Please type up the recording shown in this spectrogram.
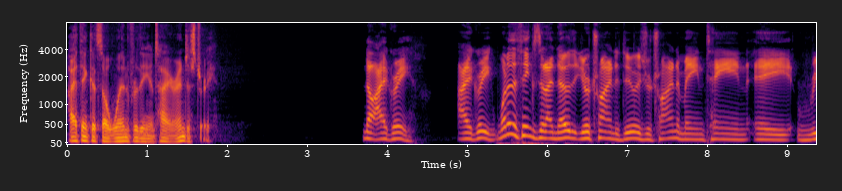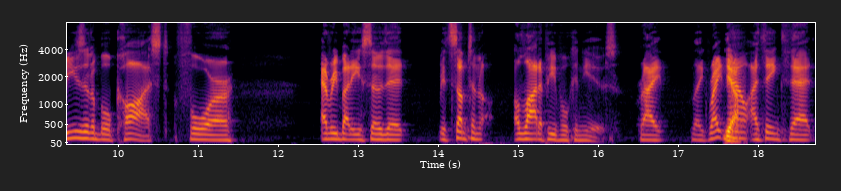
I think it's a win for the entire industry. No, I agree. I agree. One of the things that I know that you're trying to do is you're trying to maintain a reasonable cost for everybody so that it's something a lot of people can use, right? Like right Yeah. now, I think that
